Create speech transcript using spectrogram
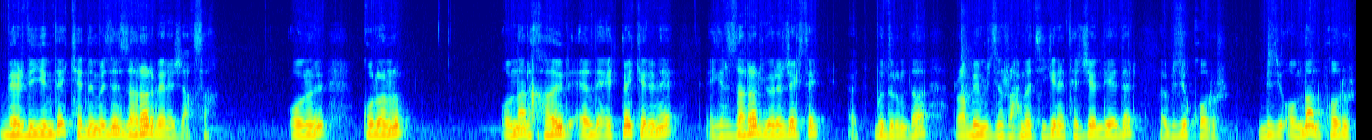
verdiğinde kendimize zarar vereceksek onu kullanıp ondan hayır elde etmek yerine eğer zarar göreceksek evet, bu durumda Rabbimizin rahmeti yine tecelli eder ve bizi korur. Bizi ondan korur.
